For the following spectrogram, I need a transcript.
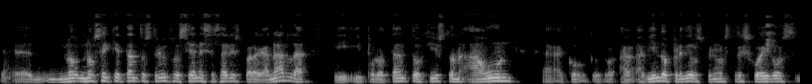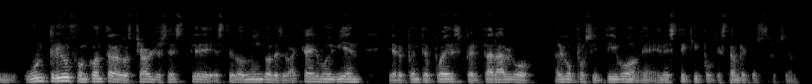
Eh, no, sé qué tantos triunfos sean necesarios para ganarla y, por lo tanto Houston aún a- habiendo perdido los primeros tres juegos, un triunfo en contra de los Chargers este, este domingo les va a caer muy bien y de repente puede despertar algo, algo positivo en, este equipo que está en reconstrucción.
